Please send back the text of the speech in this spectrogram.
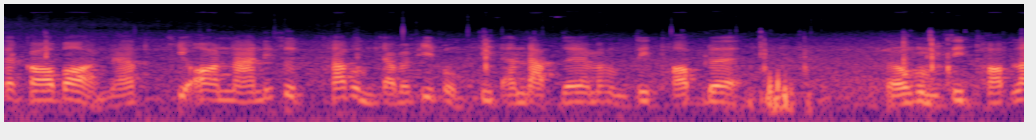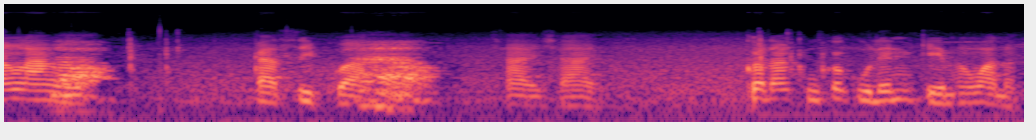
สกอร์บอร์ดนะครับ ที่ออนนานที่สุด ถ้าผมจำไม่ผิดผมติดอันดับด้วยนะผมติดท็อปด้วยแต่ว่าผมติดท็อปล่างๆเลยแปดสิบกว่า ใช่ใช่ก็นะกูก็กูเล่นเกมทั้งวันอะ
